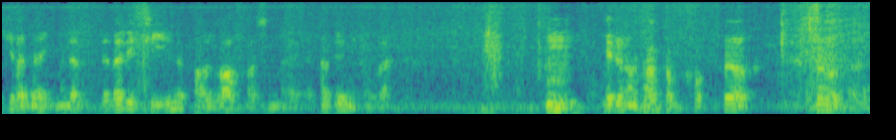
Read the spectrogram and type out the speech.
Ikke vet jeg, men det, det er veldig fine paragrafer som er, er tatt inn i lovverket. Mm. Gir du noen tanker om før, før eh,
